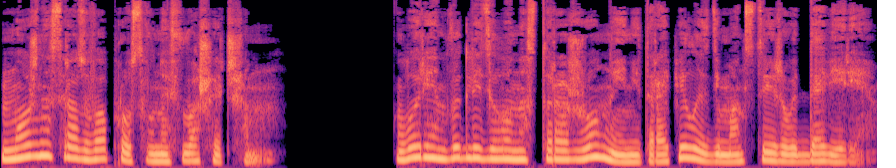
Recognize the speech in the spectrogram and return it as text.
«Можно сразу вопрос вновь вошедшим?» Лориан выглядела настороженной и не торопилась демонстрировать доверие.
